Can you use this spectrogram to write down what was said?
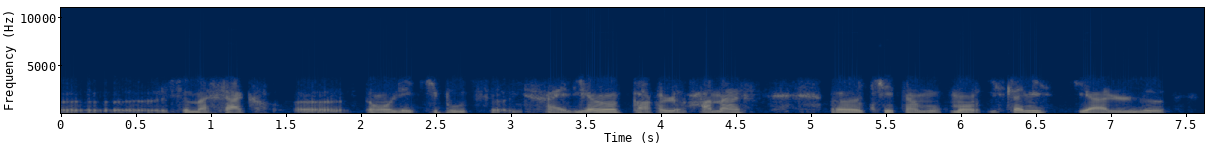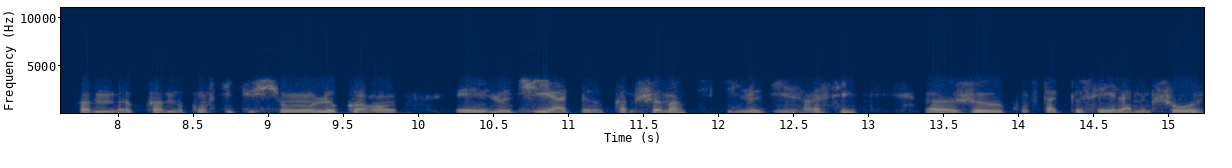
euh, ce massacre dans les kibbutz israéliens par le Hamas, qui est un mouvement islamiste qui a le comme, comme constitution le Coran et le djihad comme chemin, puisqu'ils le disent ainsi, je constate que c'est la même chose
